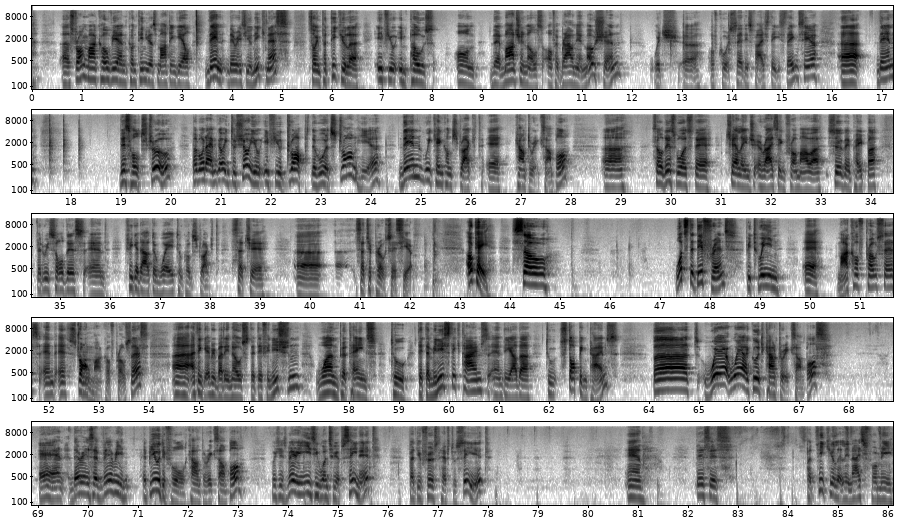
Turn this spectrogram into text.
strong Markovian continuous martingale, then there is uniqueness. So in particular, if you impose on the marginals of a Brownian motion, which uh, of course satisfies these things here, uh, then this holds true. But what I'm going to show you, if you drop the word strong here, then we can construct a counterexample. Uh, so this was the challenge arising from our survey paper that we saw this and figured out a way to construct such a, uh, uh, such a process here. Okay, so what's the difference between a Markov process and a strong Markov process? Uh, I think everybody knows the definition. One pertains to deterministic times and the other to stopping times. But where, where are good counterexamples? And there is a very a beautiful counterexample, which is very easy once you have seen it, but you first have to see it. And this is particularly nice for me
